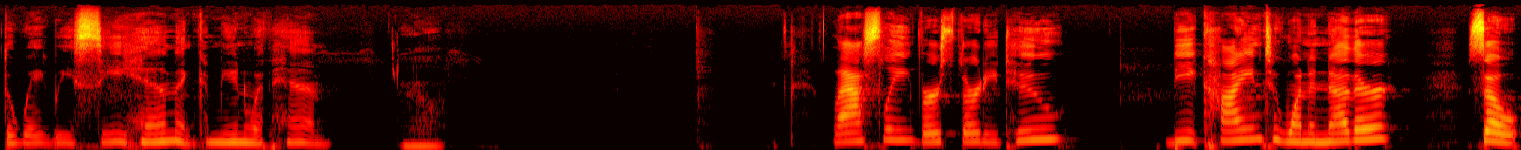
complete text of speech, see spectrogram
the way we see Him and commune with Him. Yeah. Lastly, verse 32 be kind to one another. So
